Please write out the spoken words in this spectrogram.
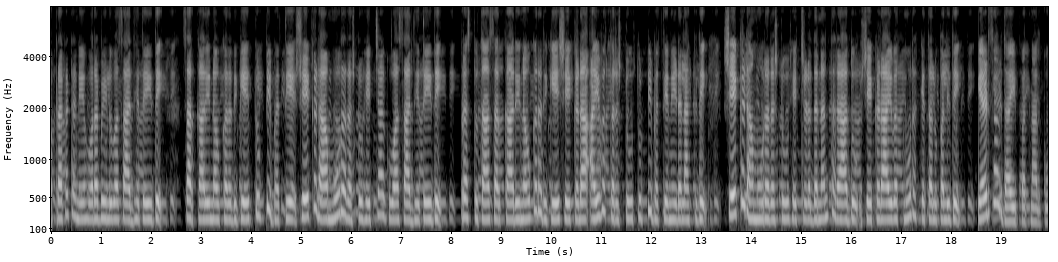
ಪ್ರಕಟಣೆ ಹೊರಬೀಳುವ ಸಾಧ್ಯತೆ ಇದೆ. ಸರ್ಕಾರಿ ನೌಕರರಿಗೆ ತುಟ್ಟಿ ಭತ್ಯೆ ಶೇಕಡ ಮೂರರಷ್ಟು ಹೆಚ್ಚಾಗುವ ಸಾಧ್ಯತೆ ಇದೆ. ಪ್ರಸ್ತುತ ಸರ್ಕಾರಿ ನೌಕರರಿಗೆ ಶೇಕಡ ಐವತ್ತರಷ್ಟು ತುಟ್ಟಿ ಭತ್ಯೆ ನೀಡಲಾಗ್ತಿದೆ. ಶೇಕಡ ಮೂರರಷ್ಟು ಹೆಚ್ಚಳದ ನಂತರ ಅದು ಶೇಕಡ ಐವತ್ಮೂರಕ್ಕೆ ತಲುಪಲಿದೆ. ಎರಡ್ ಸಾವಿರದ ಇಪ್ಪತ್ನಾಲ್ಕು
